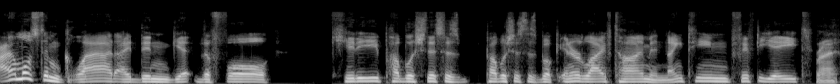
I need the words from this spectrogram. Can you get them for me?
I almost am glad i didn't get the full kitty published this as publishes this book in her lifetime in 1958 right.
